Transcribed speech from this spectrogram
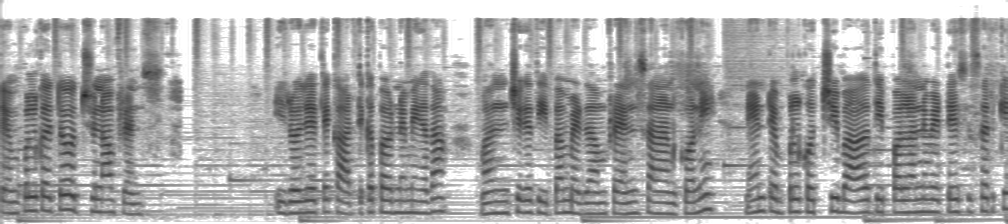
టెంపుల్కి అయితే వచ్చిన ఫ్రెండ్స్. ఈరోజైతే కార్తీక పౌర్ణమి కదా మంచిగా దీపం పెడదాం ఫ్రెండ్స్ అని అనుకొని నేను టెంపుల్కి వచ్చి బాగా దీపాలన్నీ పెట్టేసేసరికి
